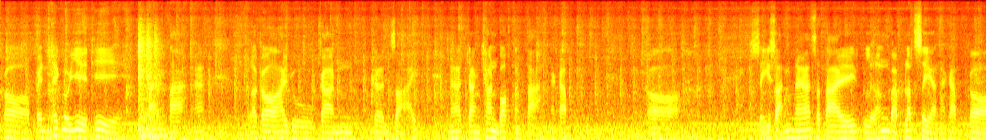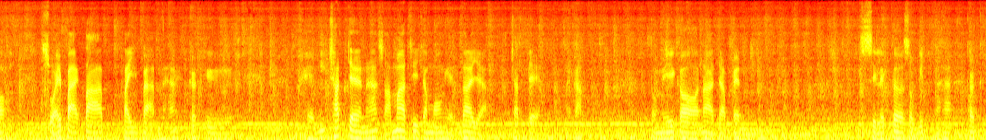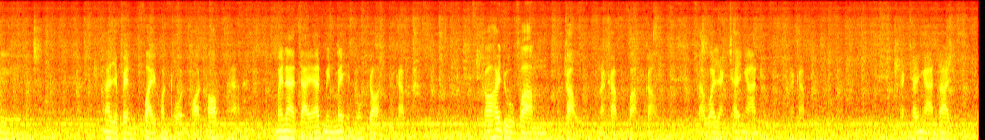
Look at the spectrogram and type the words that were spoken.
ก็เป็นเทคโนโลยีที่แปลกตานะฮะแล้วก็ให้ดูการเดินสายนะจังชั่นบล็อกต่างๆนะครับ ก็สีสันนะฮะสไตล์เหลืองแบบรัสเซียนะครับ ก็สวยแปลกตาไปแบบนะฮะก็คือ ห็นชัดเจนนะฮะสามารถที่จะมองเห็นได้อย่างชัดเจนนะครับ ตรงนี้ก็น่าจะเป็น selector switch นะฮะ ก็คือ น่าจะเป็นไฟคอนโทรลออนออฟนะฮะ ไม่แน่ใจแอดมินไม่เห็นวงจรนะครับ ก็ให้ดูความเก่านะครับ ความเก่า แต่ว่ายังใช้งานอยู่นะครับ ยังใช้งานได้อยู่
